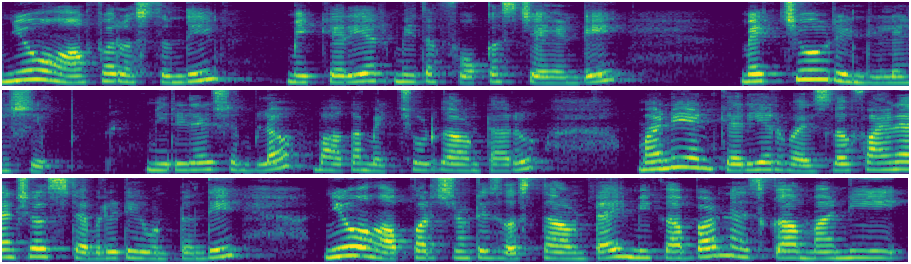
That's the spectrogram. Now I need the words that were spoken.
New offer వస్తుంది. మీ కెరియర్ మీద ఫోకస్ చేయండి. Matured in relationship. మీ రిలేషన్షిప్లో బాగా మెచ్యూర్డ్గా ఉంటారు. మనీ అండ్ కెరియర్ వైజ్లో ఫైనాన్షియల్ స్టెబిలిటీ ఉంటుంది. న్యూ ఆపర్చునిటీస్ వస్తూ ఉంటాయి. మీకు అబండెన్స్గా మనీ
